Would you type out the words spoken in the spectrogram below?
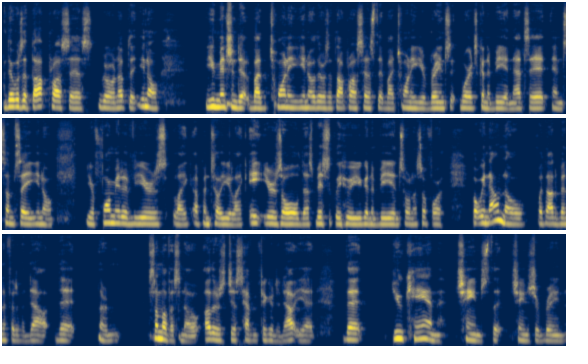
there was a thought process growing up that you know you mentioned it by 20 you know there was a thought process that by 20 your brain's where it's going to be and that's it. And some say you know your formative years like up until you're like eight years old that's basically who you're going to be and so on and so forth. But we now know without a benefit of a doubt that or some of us know others just haven't figured it out yet that you can change the change your brain.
